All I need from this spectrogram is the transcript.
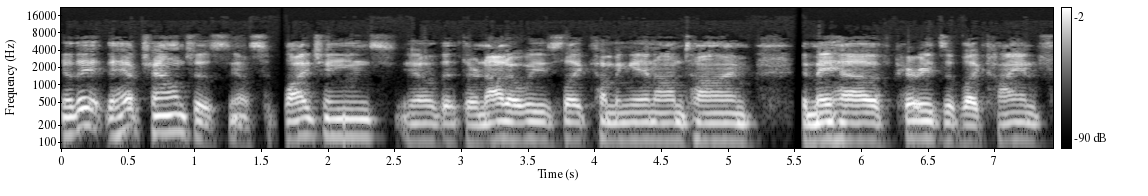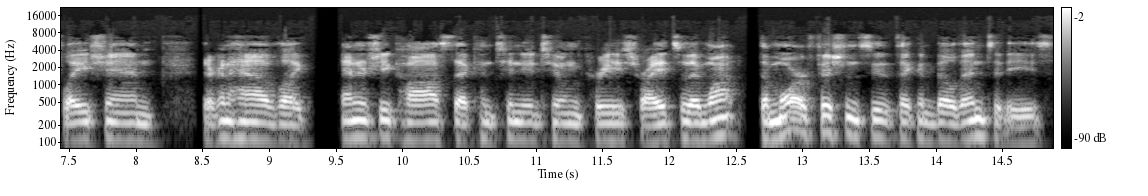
you know they, they have challenges you know supply chains you know that they're not always like coming in on time. They may have periods of like high inflation. They're going to have like energy costs that continue to increase right? So they want the more efficiency that they can build into these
